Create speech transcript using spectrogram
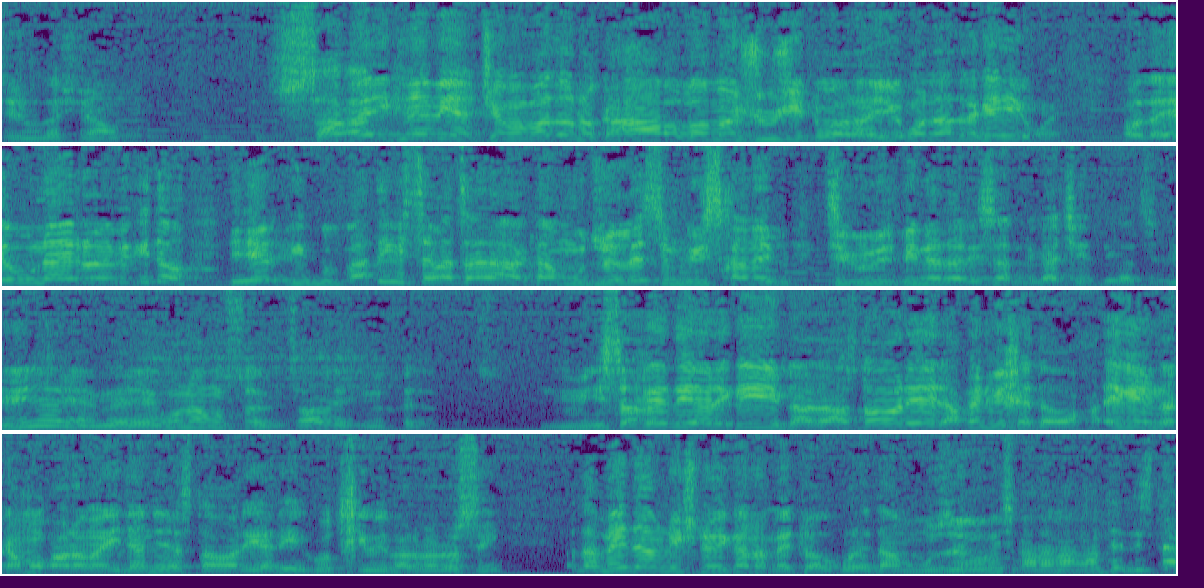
ძირულაში რა უნდა საღა იქნებიან ჩემო ბატონო გავლომა ჟუჟი თუ არა იყვნენ ადრე კი იყვნენ ხო და ეუნაიროები კიდო ერთი პატივისცემაც არა აქვს ამ უძველესი მრისხანები ძირულის ბინადარისადმი გაჩენდი კაცი ვინ არის მე ეგონა მოსწევი წავიდე მიხედოთ მისახედი არის კი და რასთავარი არის რაფენ მიხედავ ახლა. ეგ უნდა გამოყარო მაიდანი რასთავარი არის ეგ 4-ვე ბარბაროსი. და მე დამნიშნო იქანა მე თუ აუყურე და მუზეუმის ყარამაღანთელის და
